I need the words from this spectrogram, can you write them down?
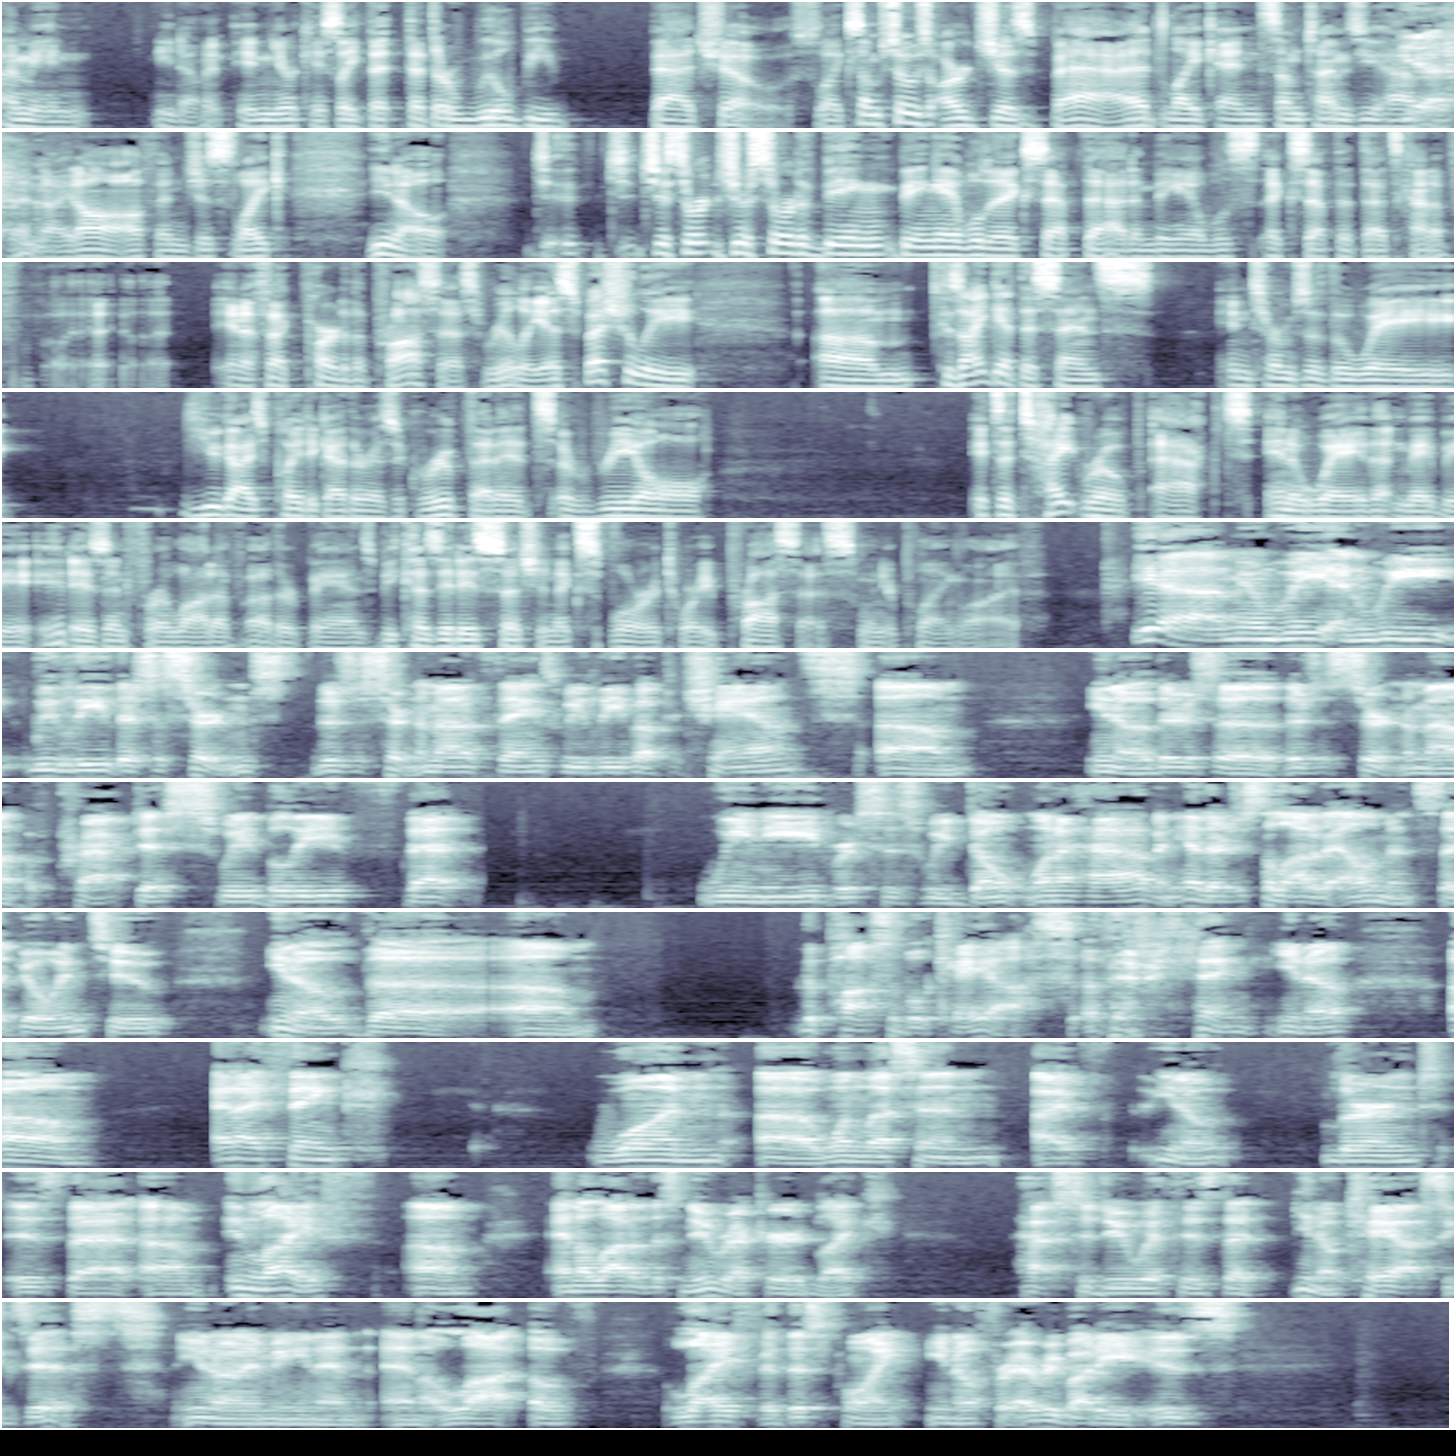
I mean, you know, in, in, your case, like that, that there will be bad shows. Like some shows are just bad. Like, and sometimes you have yeah. a, a, night off, and just like, you know, j- just sort, just sort of being being able to accept that and being able to accept that that's kind of, uh, in effect, part of the process. Really, especially because um, I get the sense in terms of the way you guys play together as a group that it's a real it's a tightrope act in a way that maybe it isn't for a lot of other bands because it is such an exploratory process when you're playing live. Yeah, I mean we and we we leave. There's a certain there's a certain amount of things we leave up to chance. Um, you know, there's a there's a certain amount of practice we believe that we need versus we don't want to have, and yeah, there's just a lot of elements that go into you know the um, the possible chaos of everything, you know. Um, and I think one uh, one lesson I've you know learned is that um, in life, um, and a lot of this new record like has to do with is that you know chaos exists. You know what I mean? And and a lot of life at this point, you know, for everybody is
